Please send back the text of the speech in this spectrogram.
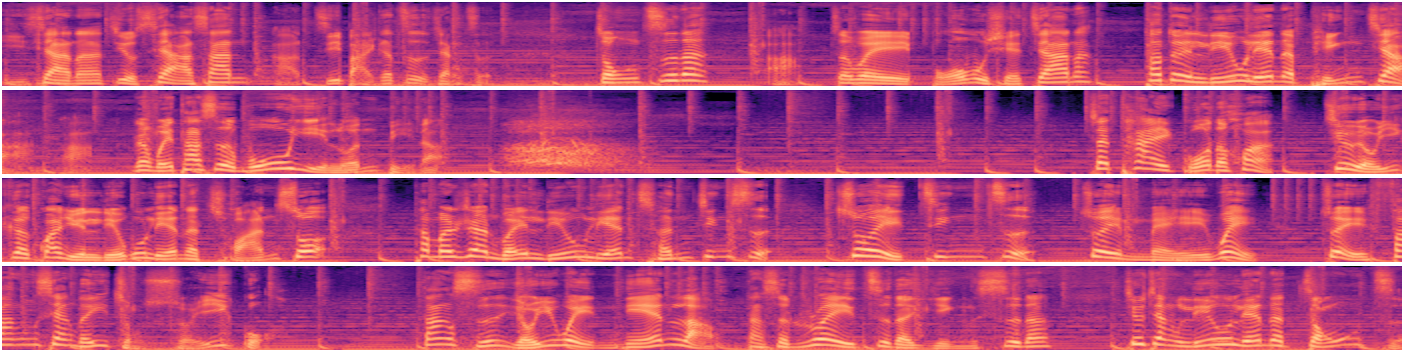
以下呢就下山啊几百个字这样子。总之呢。啊，这位博物学家呢，他对榴莲的评价啊，认为它是无与伦比的。在泰国的话，就有一个关于榴莲的传说，他们认为榴莲曾经是最精致、最美味、最芳香的一种水果。当时有一位年老但是睿智的隐士呢，就将榴莲的种子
